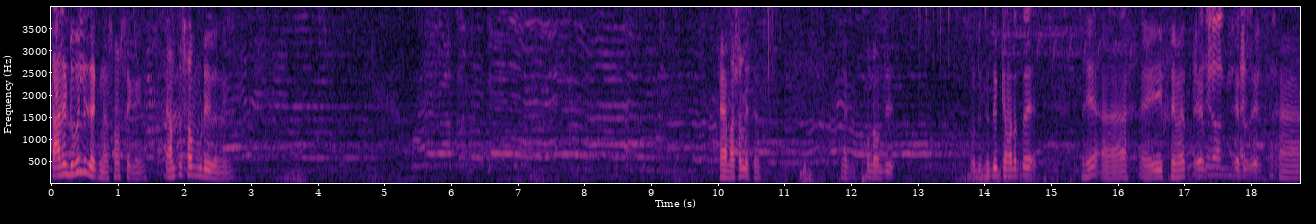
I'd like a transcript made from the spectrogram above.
টানে ডুবেলি যাক না সমস্যা কি? এখন তো সব উড়ে যাবে হ্যাঁ বাসা লেছে মোটামুটি যদিও ক্যামেরাতে এই ফ্রেমের? হ্যাঁ।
